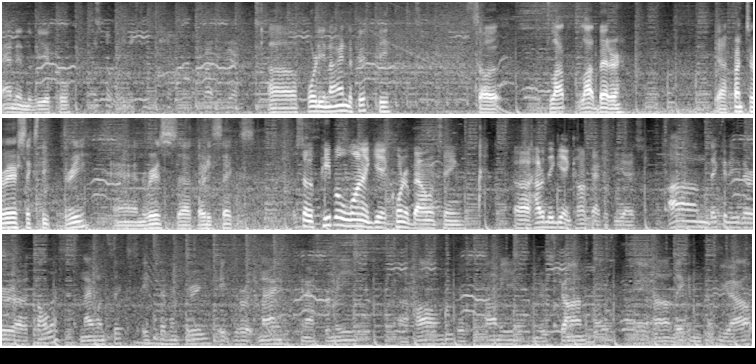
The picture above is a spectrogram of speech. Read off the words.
and in the vehicle. Uh, 49 to 50, so it's a lot, lot better. Yeah, front to rear 63 and rear's uh, 36. So if people want to get corner balancing, uh, how do they get in contact with you guys? Um, they can either uh, call us 916-873-8089. You can ask for me, uh, Hong, there's Tommy, and there's John. Uh, they can help you out,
